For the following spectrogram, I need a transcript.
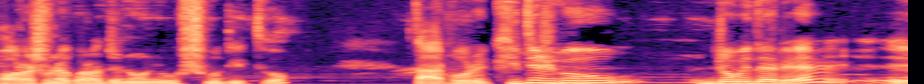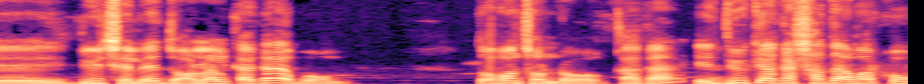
পড়াশোনা করার জন্য উনি উৎসাহ দিত। তারপরে ক্ষিতীশ গুহু জমিদারের দুই ছেলে জওয়ারলাল কাকা এবং তপন চন্দ্র কাকা, এই দুই কাকার সাথে আমার খুব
